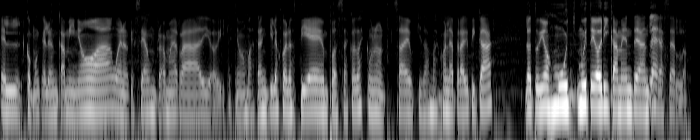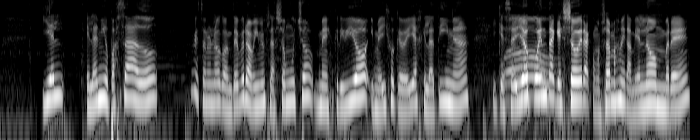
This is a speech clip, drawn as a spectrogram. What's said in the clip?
Él como que lo encaminó a, bueno, que sea un programa de radio y que estemos más tranquilos con los tiempos, esas cosas que uno sabe quizás más con la práctica. Lo tuvimos muy, muy teóricamente antes Claro. de hacerlo. Y él, el año pasado, creo que esto no lo conté, pero a mí me flashó mucho, me escribió y me dijo que veía gelatina y que se dio cuenta que yo era, como yo además me cambié el nombre,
